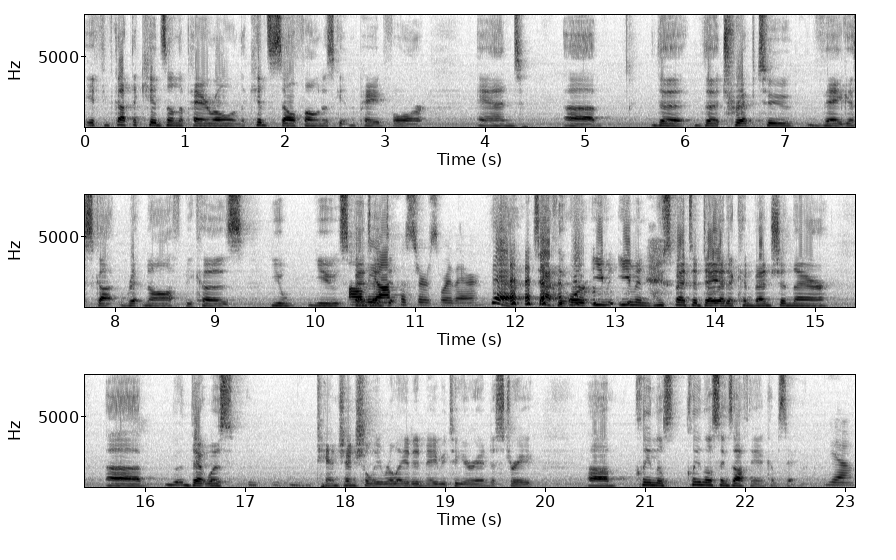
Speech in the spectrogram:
if you've got the kids on the payroll and the kid's cell phone is getting paid for, and uh, the the trip to Vegas got written off because you you spent all the officers were there. Yeah, exactly. or even even you spent a day at a convention there uh, that was tangentially related maybe to your industry. Um, clean those clean those things off the income statement. Yeah.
